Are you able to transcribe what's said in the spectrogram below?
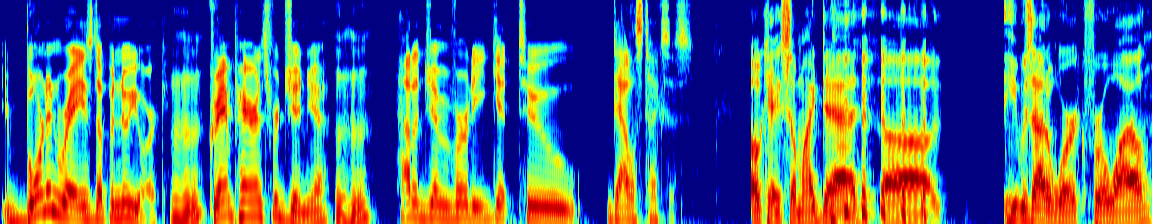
You're born and raised up in New York. Grandparents Virginia. hmm How did Jim Verdi get to Dallas, Texas? Okay, so my dad, uh, he was out of work for a while,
